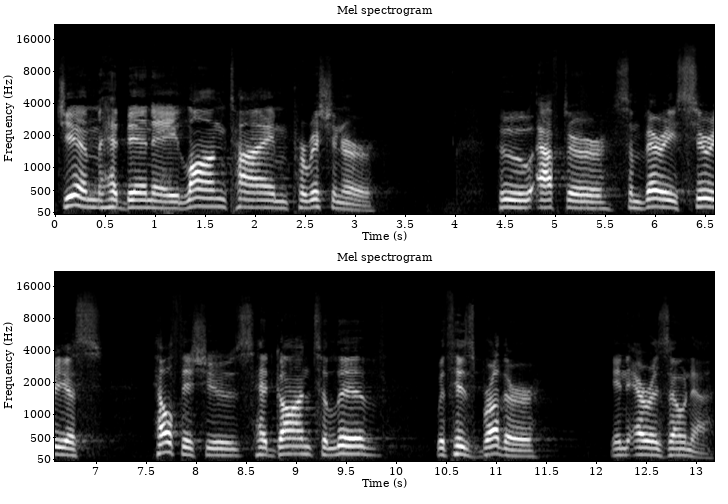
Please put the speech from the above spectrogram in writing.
Jim had been a long-time parishioner who, after some very serious health issues, had gone to live with his brother in Arizona.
